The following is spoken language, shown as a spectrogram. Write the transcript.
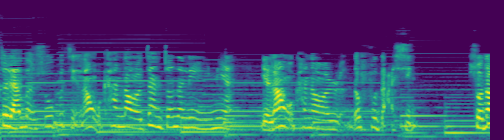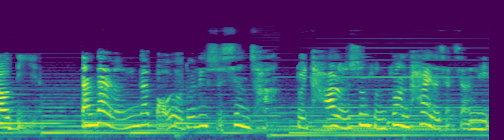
这两本书不仅让我看到了战争的另一面，也让我看到了人的复杂性。说到底，当代人应该保有对历史现场、对他人生存状态的想象力，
